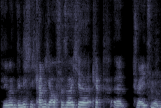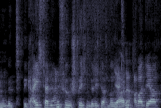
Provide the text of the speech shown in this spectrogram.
für jemanden wie mich, ich kann mich auch für solche Cap-Trades irgendwo mit begeistern, in Anführungsstrichen will ich das mal ja, sagen. Klar. Aber der,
